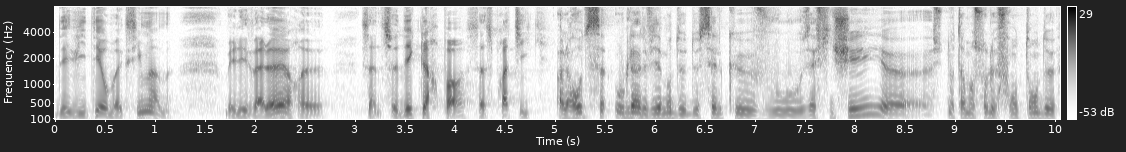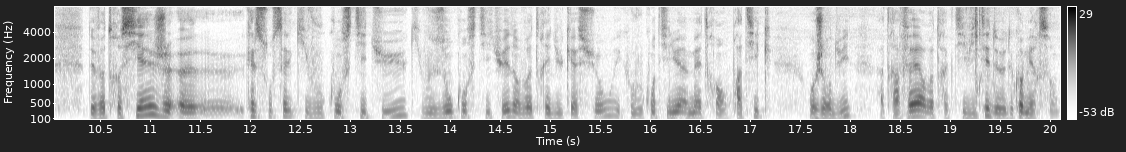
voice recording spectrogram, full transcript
d'éviter au maximum. Mais les valeurs, ça ne se déclare pas, ça se pratique. Alors au-delà évidemment de, celles que vous affichez, euh, notamment sur le fronton de, votre siège, euh, quelles sont celles qui vous constituent, qui vous ont constitué dans votre éducation et que vous continuez à mettre en pratique aujourd'hui à travers votre activité de, commerçant?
